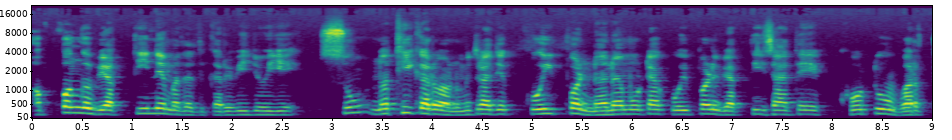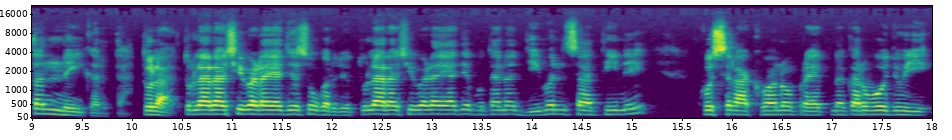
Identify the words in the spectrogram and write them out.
અપંગ વ્યક્તિને મદદ કરવી જોઈએ. શું નથી કરવાનું? મિત્રો, આજે કોઈ પણ નાના મોટા, કોઈ પણ વ્યક્તિ સાથે ખોટું વર્તન નહીં કરતા. તુલા તુલા રાશિવાળાએ આજે શું કરજો? તુલા રાશિવાળાએ આજે પોતાના જીવન સાથીને ખુશ રાખવાનો પ્રયત્ન કરવો જોઈએ.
